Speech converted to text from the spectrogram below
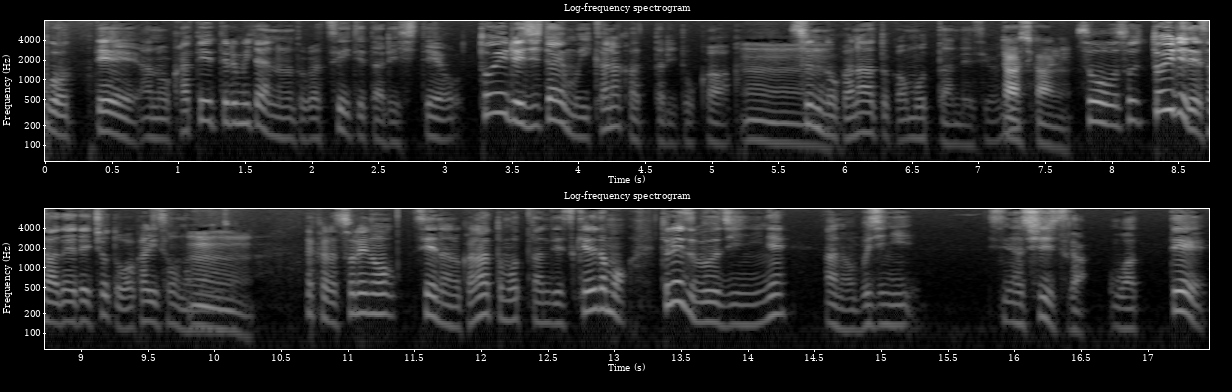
後って、あの、カテーテルみたいなのとかついてたりして、トイレ自体も行かなかったりとか、うん。すんのかなとか思ったんですよね。確かに。そうそうトイレでさ大体ちょっと分かりそうなう感じ、ん。だからそれのせいなのかなと思ったんですけれどもとりあえず無事にねあの無事に手術が終わって、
